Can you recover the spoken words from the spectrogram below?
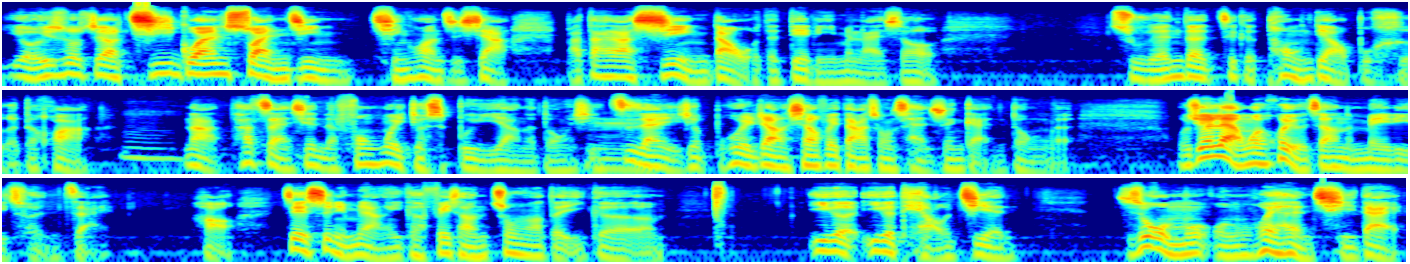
有一说叫机关算尽情况之下，把大家吸引到我的店里面来的时候，主人的这个痛调不合的话，嗯，那他展现的风味就是不一样的东西，自然也就不会让消费大众产生感动了。我觉得两位会有这样的魅力存在。好，这也是你们两个一个非常重要的一个一个一个条件。只是我们我们会很期待，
